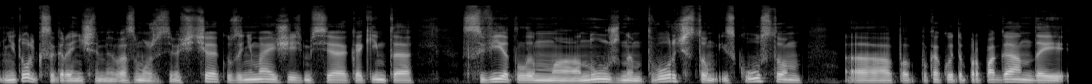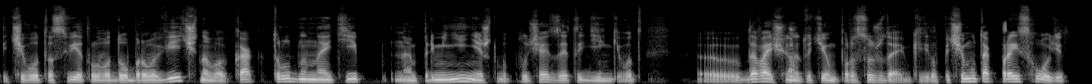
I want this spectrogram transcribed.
не только с ограниченными возможностями, вообще человеку, занимающимся каким-то светлым, а, нужным творчеством, искусством, а, какой-то пропагандой чего-то светлого, доброго, вечного, как трудно найти применение, чтобы получать за это деньги. Вот э, давай еще на эту тему порассуждаем, Кирилл. Почему так происходит?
